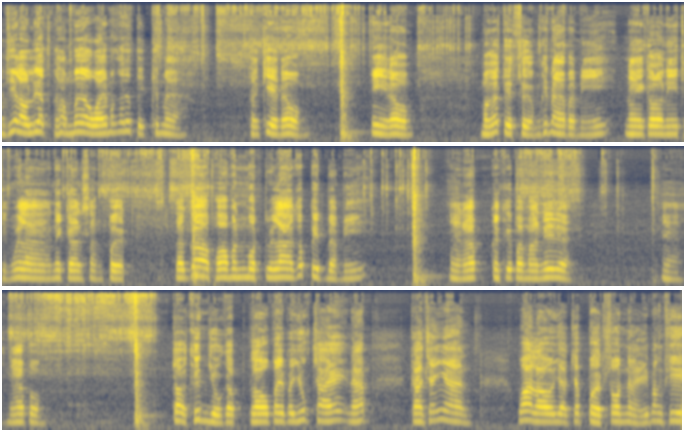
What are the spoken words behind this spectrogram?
นที่เราเลือกทัมเมอร์เอาไว้มันก็จะติดขึ้นมา สังเกตนะผม นี่นะผมมันก็ติดเสริมขึ้นมาแบบนี้ ในกรณีถึงเวลาในการสั่งเปิด แล้วก็พอมันหมดเวลาก็ปิดแบบนี้นะครับ ก็คือประมาณนี้เลย เนี่ยนะครับผมก็ขึ้นอยู่กับเราไปประยุกต์ใช้นะครับ การใช้งานว่าเราอยากจะเปิดโซนไหนบางที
